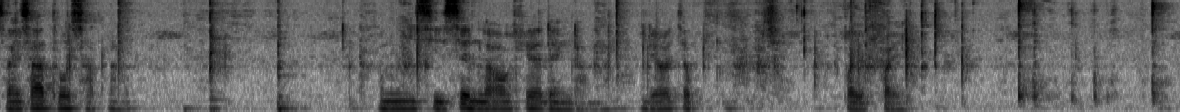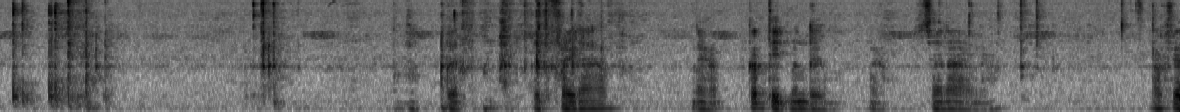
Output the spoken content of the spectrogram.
สายชาร์จโทรศัพท์นะครับ มันมีสีเส้นเราเอาแค่แดงดำเดี๋ยวจะปล่อยไฟ เปิดเปิดไฟแล้วครับนะครับ ก็ติดเหมือนเดิมนะครับใช้ได้นะเราแค่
